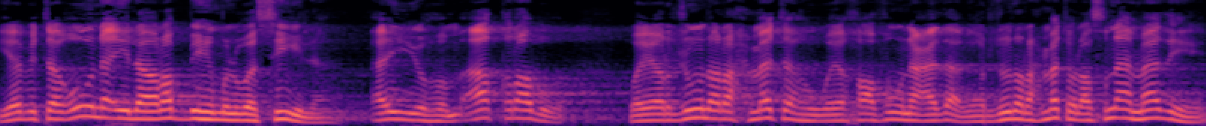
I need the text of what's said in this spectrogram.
يبتغون إلى ربهم الوسيلة. أيهم أقرب؟ ويرجون رحمته ويخافون عذابه يرجون رحمته الأصنام هذه.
